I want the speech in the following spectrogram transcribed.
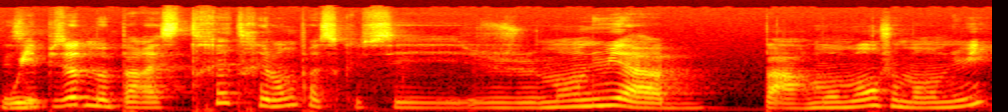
Les épisodes me paraissent très très longs parce que c'est, je m'ennuie à par moments, je m'ennuie.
